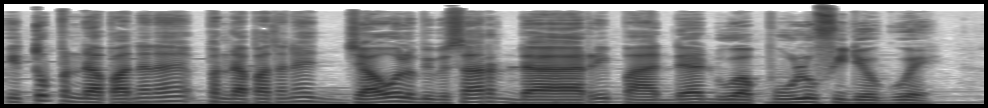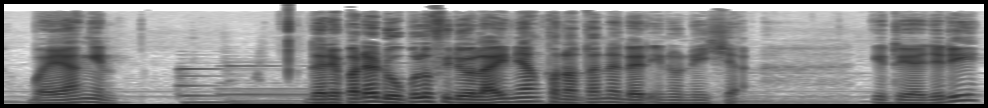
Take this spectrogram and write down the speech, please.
itu pendapatannya pendapatannya jauh lebih besar daripada 20 video gue. Bayangin. Daripada 20 video lain yang penontonnya dari Indonesia gitu ya. Jadi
